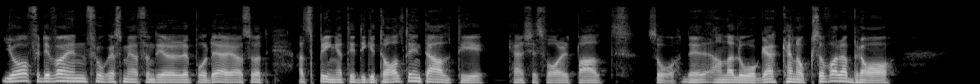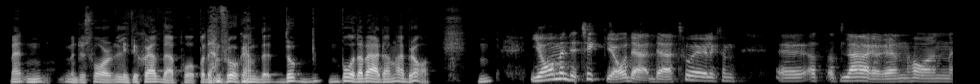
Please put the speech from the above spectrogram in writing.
Ja, för det var en fråga som jag funderade på där. Alltså att, att springa till digitalt är inte alltid kanske svaret på allt så. Det analoga kan också vara bra. Men, men du svarade lite själv där på, på den frågan. Då, båda världarna är bra. Mm. Ja, men det tycker jag. Där, där tror jag liksom Eh, att, att läraren har en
